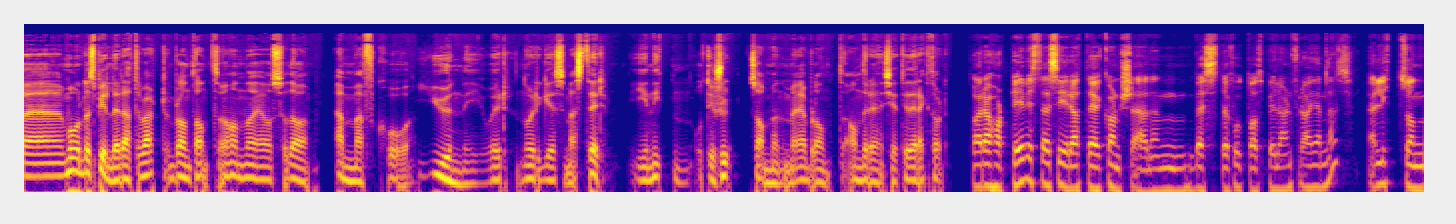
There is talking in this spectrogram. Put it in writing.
eh, Molde-spiller etter hvert, blant annet, og han er også da MFK junior norgesmester i 1987, sammen med blant andre Kjetil Rekdal. Tar jeg hardt i hvis jeg sier at det kanskje er den beste fotballspilleren fra Hjemnes. Det er litt, sånn,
